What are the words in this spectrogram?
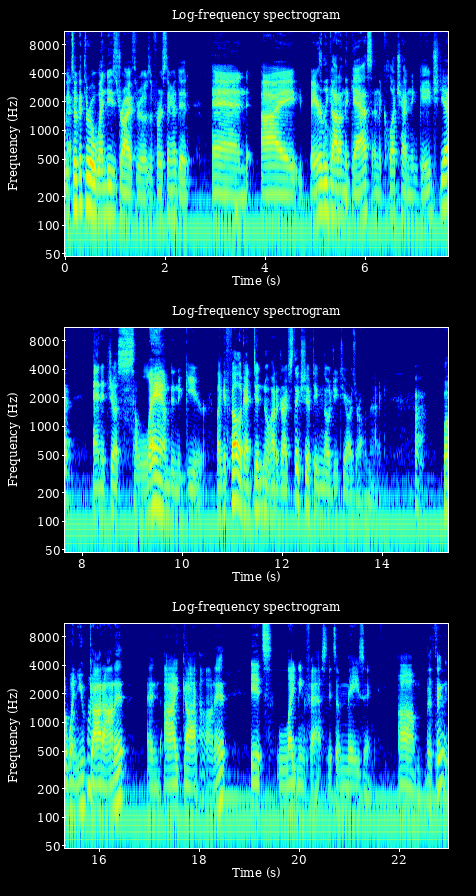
We took it through a Wendy's drive-through. It was the first thing I did, and I barely got on the gas, and the clutch hadn't engaged yet, and it just slammed into gear. Like it felt like I didn't know how to drive stick shift, even though GTRs are automatic. Huh. But when you got on it, and I got on it, it's lightning fast. It's amazing. Um, the thing,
